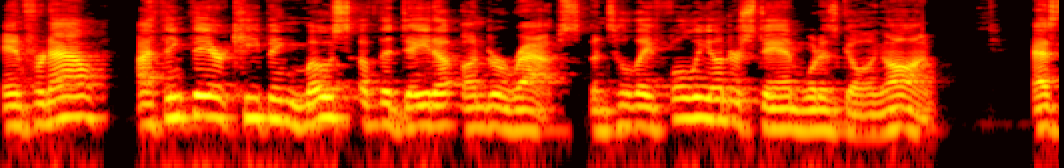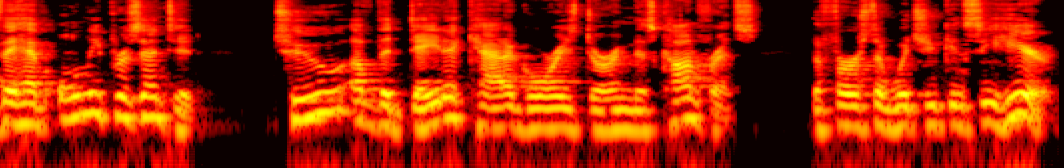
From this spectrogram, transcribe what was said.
And for now, I think they are keeping most of the data under wraps until they fully understand what is going on, as they have only presented two of the data categories during this conference, the first of which you can see here.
